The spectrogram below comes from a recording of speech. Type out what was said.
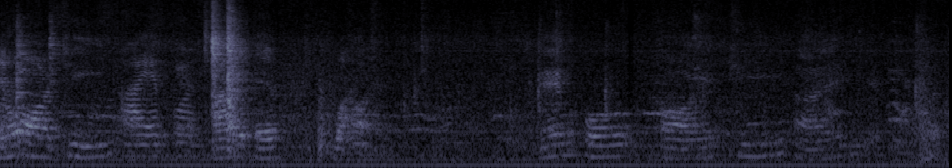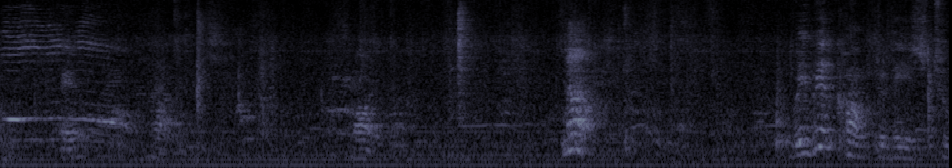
M-O-R-T-I-F-Y. I-F-Y. M-O-R-T-I-F-Y. Now, we will come to these two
